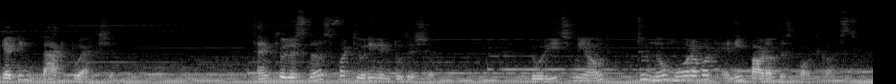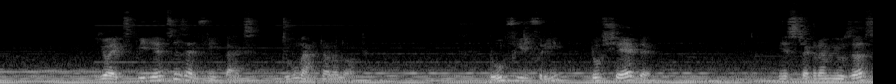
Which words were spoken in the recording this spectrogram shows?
getting back to action. Thank you, listeners, for tuning into this show. Do reach me out to know more about any part of this podcast. Your experiences and feedbacks do matter a lot. Do feel free to share them. Instagram users,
